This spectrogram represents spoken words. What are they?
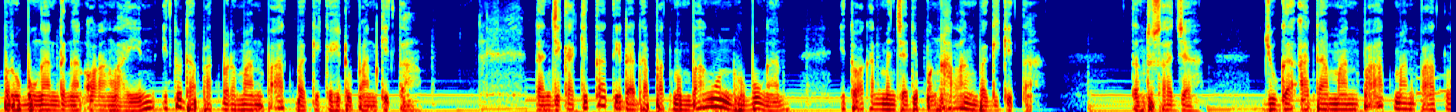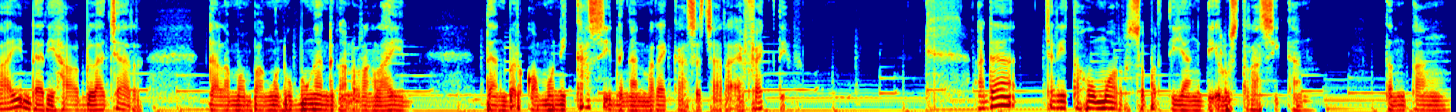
Berhubungan dengan orang lain itu dapat bermanfaat bagi kehidupan kita dan jika kita tidak dapat membangun hubungan, itu akan menjadi penghalang bagi kita. Tentu saja, juga ada manfaat-manfaat lain dari hal belajar dalam membangun hubungan dengan orang lain dan berkomunikasi dengan mereka secara efektif. Ada cerita humor seperti yang diilustrasikan tentang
